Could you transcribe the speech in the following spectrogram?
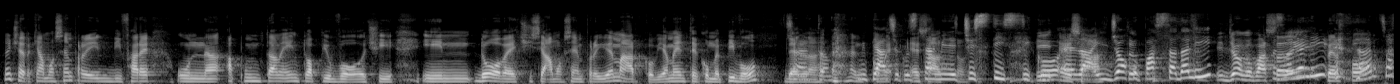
Noi cerchiamo sempre di fare un appuntamento a più voci, in, dove ci siamo sempre io e Marco, ovviamente come pivot. Certo, mi piace questo esatto. termine cestistico, I, esatto. eh, il gioco passa da lì. Il gioco passa, da, lì, da lì, per forza.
